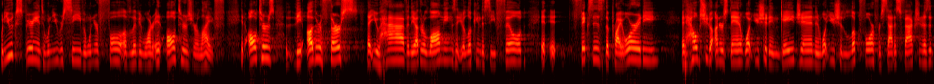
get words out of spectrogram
When you experience and when you receive and when you're full of living water, it alters your life. It alters the other thirsts that you have and the other longings that you're looking to see filled. It, it fixes the priority. It helps you to understand what you should engage in and what you should look for for satisfaction. Doesn't,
